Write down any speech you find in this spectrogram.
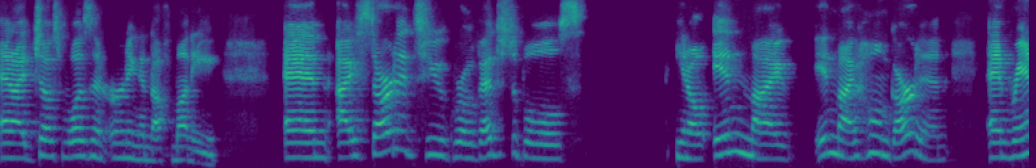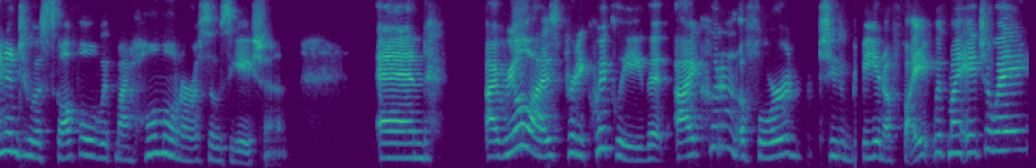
and I just wasn't earning enough money. And I started to grow vegetables, you know, in my in my home garden and ran into a scuffle with my homeowner association. And I realized pretty quickly that I couldn't afford to be in a fight with my HOA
